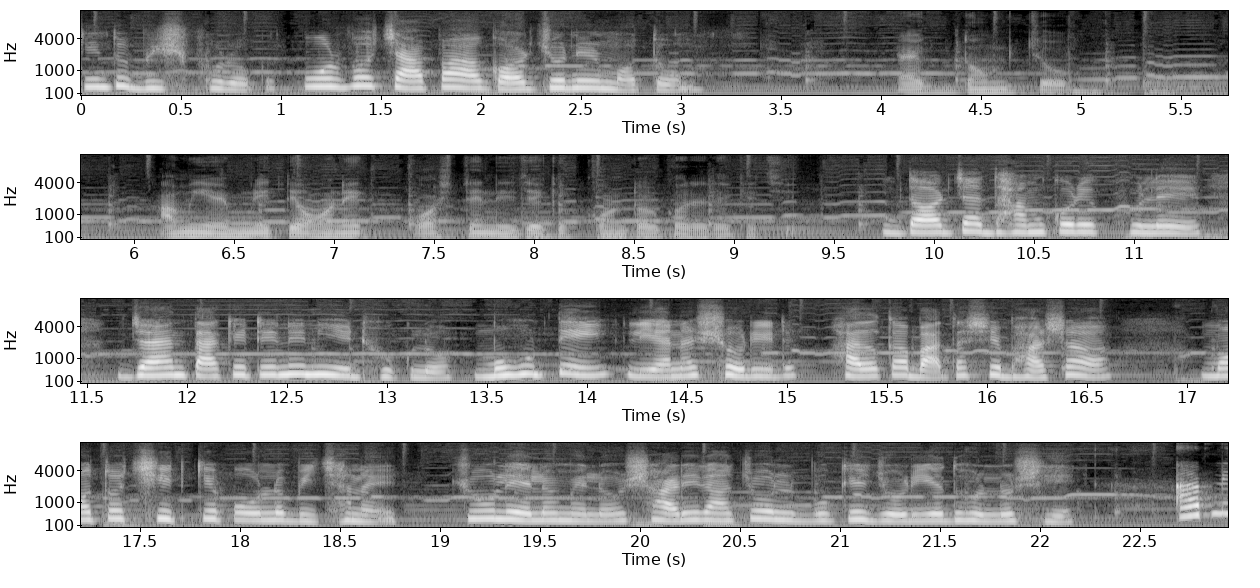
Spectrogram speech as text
কিন্তু বিস্ফোরক পূর্ব চাপা গর্জনের মতো। একদম চোখ আমি এমনিতে অনেক কষ্টে নিজেকে কন্ট্রোল করে রেখেছি। দরজা ধাম করে খুলে জায়ান তাকে টেনে নিয়ে ঢুকলো। মুহূর্তেই লিয়ানার শরীর হালকা বাতাসে ভাসা মতো ছিটকে পড়ল বিছানায়। চুল এলোমেলো শাড়ির আঁচল বুকে জড়িয়ে ধরলো সে। আপনি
